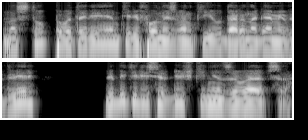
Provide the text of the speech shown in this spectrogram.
на стук по батареям, телефонные звонки удары ногами в дверь. Любители сердючки не отзываются.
